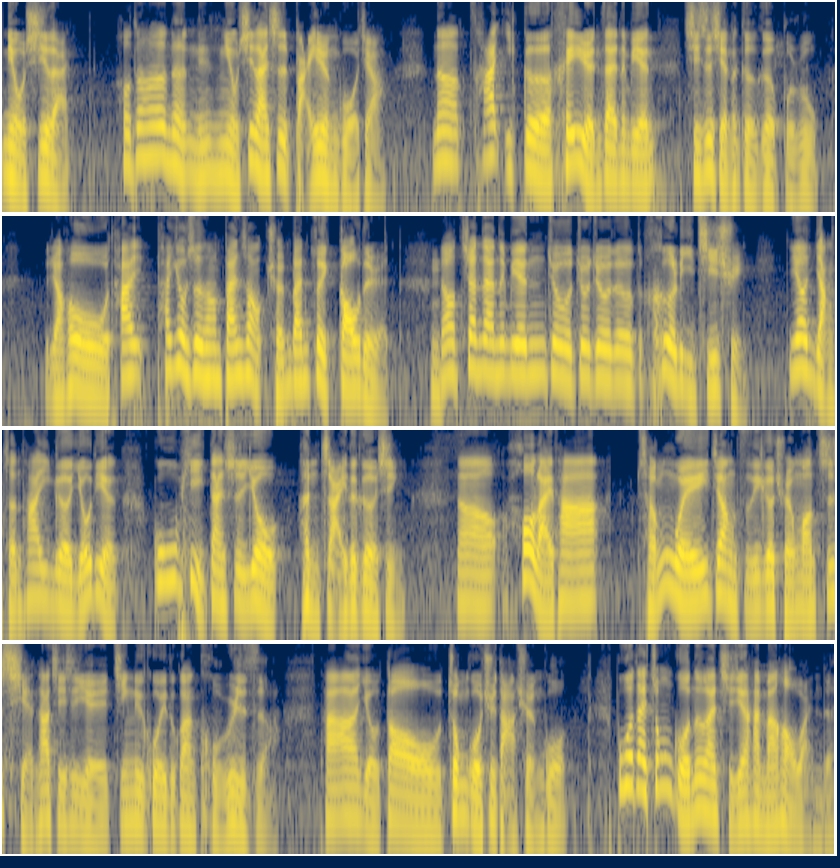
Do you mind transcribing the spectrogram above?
纽西兰，后头呢，纽纽西兰是白人国家，那他一个黑人在那边其实显得格格不入。然后他他又是他们班上全班最高的人，然后站在那边就就就就鹤立鸡群。要养成他一个有点孤僻，但是又很宅的个性。那后来他成为这样子一个拳王之前，他其实也经历过一段苦日子啊。他有到中国去打拳过，不过在中国那段期间还蛮好玩的，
